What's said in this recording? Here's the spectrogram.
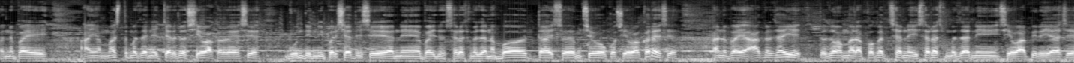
અને ભાઈ, અહીંયા મસ્ત મજાની અત્યારે જો સેવા કરે છે, ગુંદીની પ્રસાદી છે અને ભાઈ જો સરસ મજાના બધા સ્વયંસેવકો સેવા કરે છે. અને ભાઈ, આગળ જઈએ તો જો અમારા ભગત છે ને એ સરસ મજાની સેવા આપી રહ્યા છે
